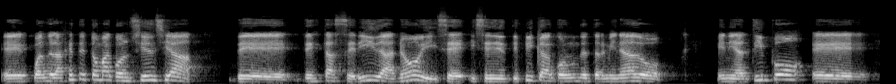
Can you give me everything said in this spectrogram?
eh, cuando la gente toma conciencia de, estas heridas, ¿no? Y se, y se identifica con un determinado eneatipo, eh,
